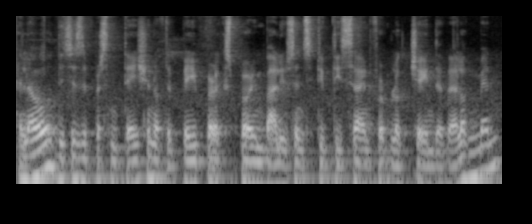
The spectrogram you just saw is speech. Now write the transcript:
Hello, this is a presentation of the paper exploring value-sensitive design for blockchain development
